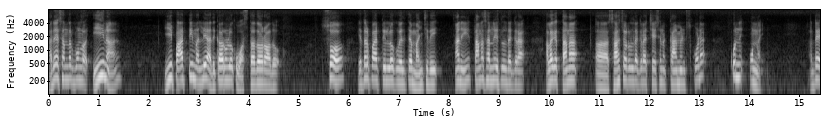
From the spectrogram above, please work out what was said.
అదే సందర్భంలో ఈయన ఈ పార్టీ మళ్ళీ అధికారంలోకి వస్తుందో రాదో సో ఇతర పార్టీల్లోకి వెళ్తే మంచిది అని తన సన్నిహితుల దగ్గర అలాగే తన సహచరుల దగ్గర చేసిన కామెంట్స్ కూడా కొన్ని ఉన్నాయి. అంటే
